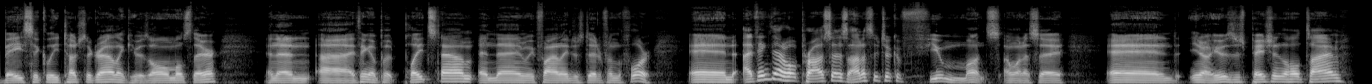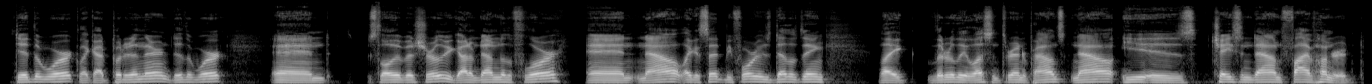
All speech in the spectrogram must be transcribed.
basically touch the ground like he was almost there. And then uh, I think I put plates down, and then we finally just did it from the floor. And I think that whole process honestly took a few months, I want to say. And, you know, he was just patient the whole time, did the work, like I'd put it in there and did the work. And slowly but surely, we got him down to the floor. And now, like I said before, he was deadlifting like literally less than 300 pounds. Now he is chasing down 500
